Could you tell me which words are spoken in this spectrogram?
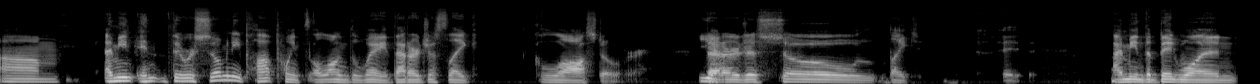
um, I mean, and there were so many plot points along the way that are just like glossed over. yeah, that are just so like it, i mean the big one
